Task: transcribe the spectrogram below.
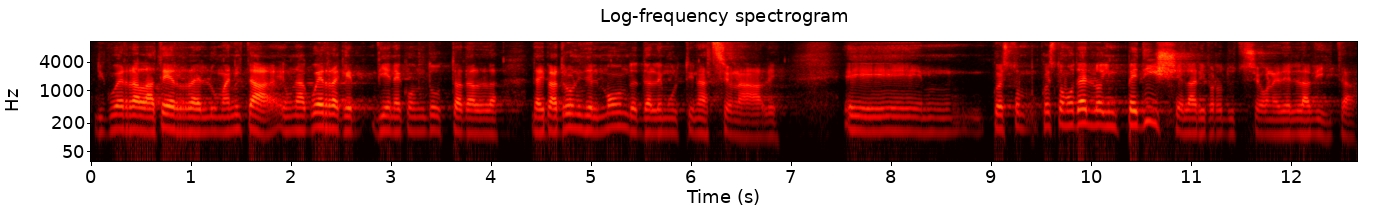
di guerra alla terra e all'umanità, è una guerra che viene condotta dal, dai padroni del mondo e dalle multinazionali. E questo, questo, modello impedisce la riproduzione della vita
